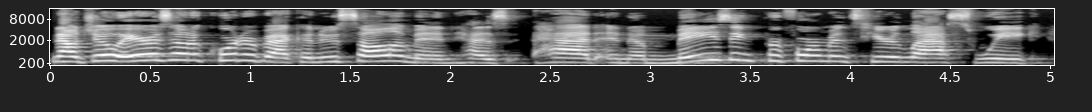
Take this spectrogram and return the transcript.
Now, Joe, Arizona quarterback Anu Solomon has had an amazing performance here last week.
